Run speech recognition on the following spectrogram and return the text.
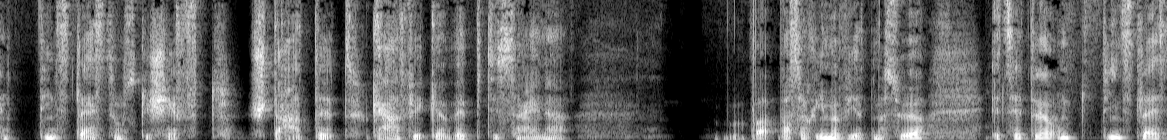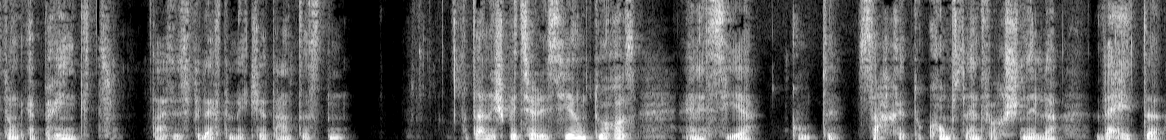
ein Dienstleistungsgeschäft startet, Grafiker, Webdesigner, was auch immer wird, Masseur etc. und Dienstleistung erbringt, da ist vielleicht am eklatantesten, dann ist Spezialisierung durchaus eine sehr gute Sache. Du kommst einfach schneller weiter,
